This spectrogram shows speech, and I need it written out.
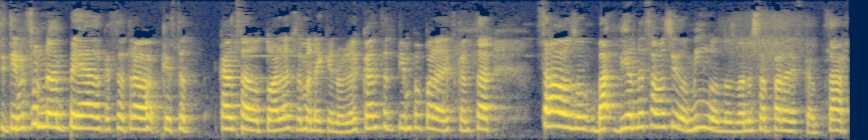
Si tienes un empleado que está, que está cansado toda la semana y que no le alcanza el tiempo para descansar, sábados, viernes, sábados y domingos los van a usar para descansar.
